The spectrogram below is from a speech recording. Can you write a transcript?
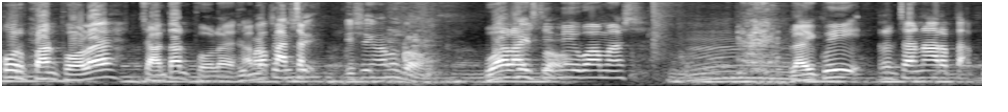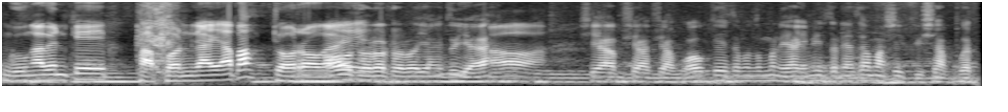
kurban boleh, jantan boleh. Apa Gimana isi, isi anu toh? Wala Petis, toh? istimewa, Mas. Hmm. Lah kuwi rencana arep tak nggo ngawinke babon kae apa? Doro kae. Oh, doro-doro yang itu ya. Oh. Siap, siap, siap. Oke, teman-teman ya, ini ternyata masih bisa buat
